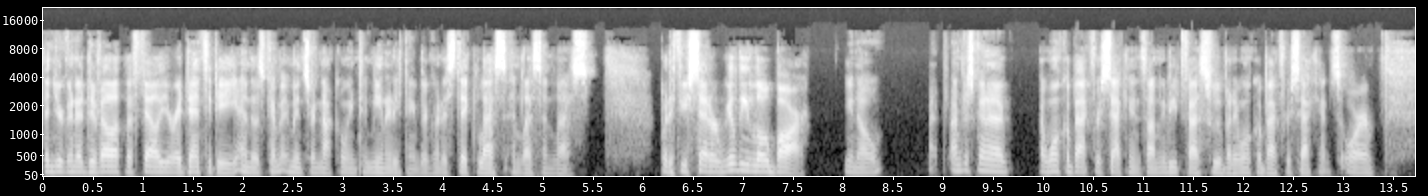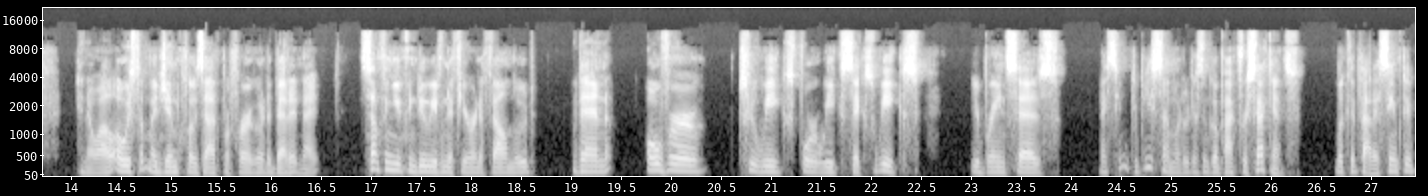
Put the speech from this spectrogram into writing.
then you're going to develop a failure identity and those commitments are not going to mean anything. They're going to stick less and less and less. But if you set a really low bar, you know, I'm just going to, I won't go back for seconds. I'm going to eat fast food, but I won't go back for seconds. Or, you know, I'll always put my gym clothes out before I go to bed at night. Something you can do even if you're in a foul mood. Then over two weeks, four weeks, six weeks, your brain says, I seem to be someone who doesn't go back for seconds. Look at that. I seem to,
